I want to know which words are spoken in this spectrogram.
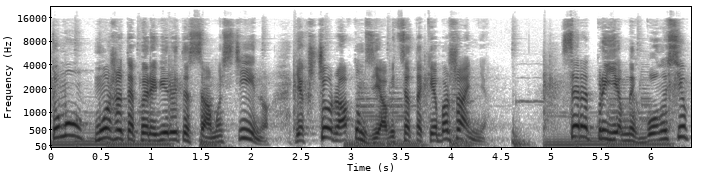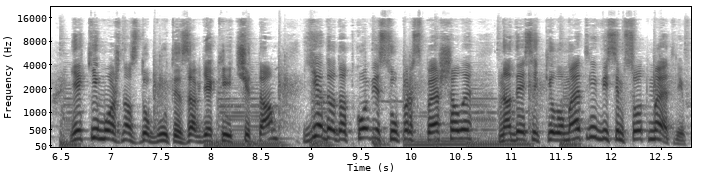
Тому можете перевірити самостійно, якщо раптом з'явиться таке бажання. Серед приємних бонусів, які можна здобути завдяки читам, є додаткові суперспешали на 10 км 800 метрів.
